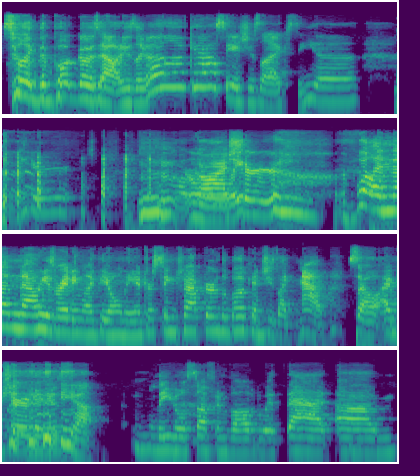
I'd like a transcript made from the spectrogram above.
So like the book goes out and he's like, I love Cassie. And she's like, see ya. Later. oh gosh. Later. well, and then now he's writing like the only interesting chapter of the book, and she's like, now. So I'm sure there's yeah. legal stuff involved with that. Um,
